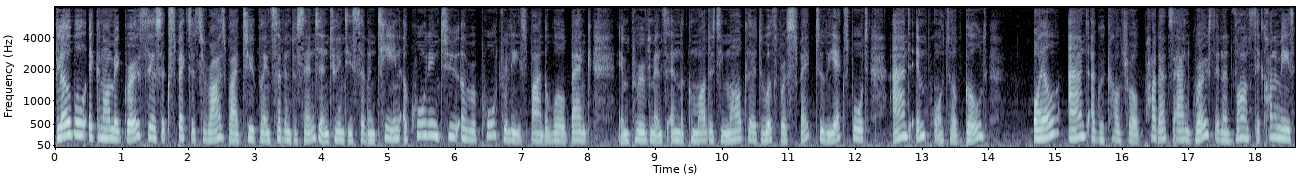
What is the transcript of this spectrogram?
Global economic growth is expected to rise by 2.7% in 2017, according to a report released by the World Bank. Improvements in the commodity market with respect to the export and import of gold, Oil and agricultural products and growth in advanced economies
